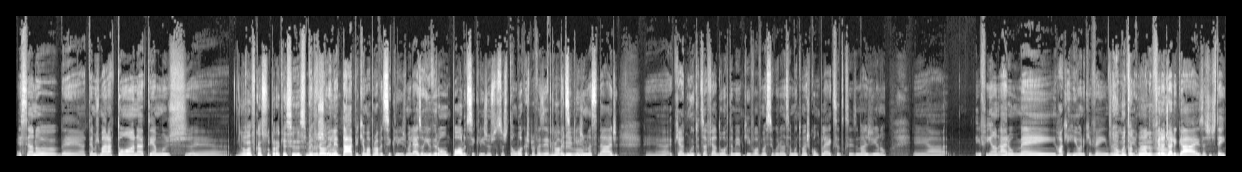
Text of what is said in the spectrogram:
esse ano é, temos maratona, temos. É, Não, vai ficar super aquecido esse temos mercado. Temos né? Letap, que é uma prova de ciclismo. Aliás, o Rio virou um polo de ciclismo, as pessoas estão loucas para fazer Incrível. prova de ciclismo na cidade. É, que é muito desafiador também, porque envolve uma segurança muito mais complexa do que vocês imaginam. É, enfim, Iron Man, Rock in Rio ano que vem, né, Não, muita coisa. Feira de Óleo e Gás. A gente tem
